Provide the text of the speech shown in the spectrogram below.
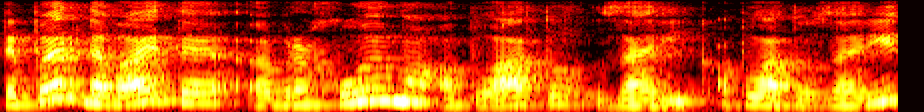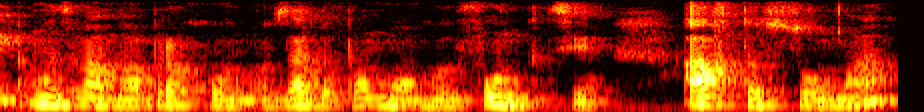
Тепер давайте обрахуємо оплату за рік. Оплату за рік ми з вами обрахуємо за допомогою функції автосума.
